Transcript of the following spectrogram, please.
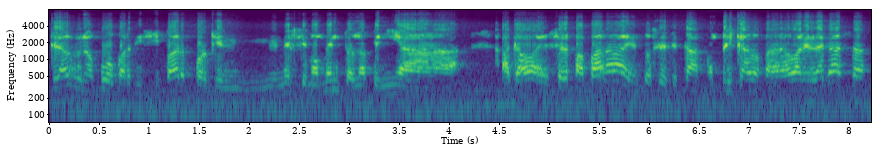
Claudio no pudo participar porque en, ese momento no tenía, acababa de ser papá, entonces estaba complicado para grabar en la casa,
